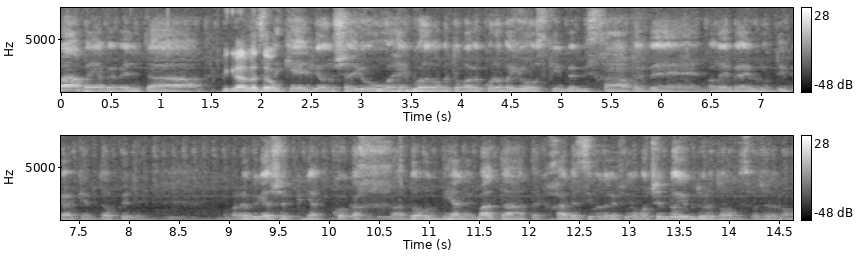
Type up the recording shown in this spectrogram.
פעם היה באמת את ה... בגלל הדור. צדיקי עליון שהיו, הם כל הזמן בתורה וכולם היו עוסקים במסחר ובדברים והיו לומדים גם כן תוך כדי. אבל היום בגלל שנהיה כל כך, הדור נהיה למטה, אתה חייב לשים אותם בפנים, למרות שהם לא יהיו גדולי תורה בסופו של דבר.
